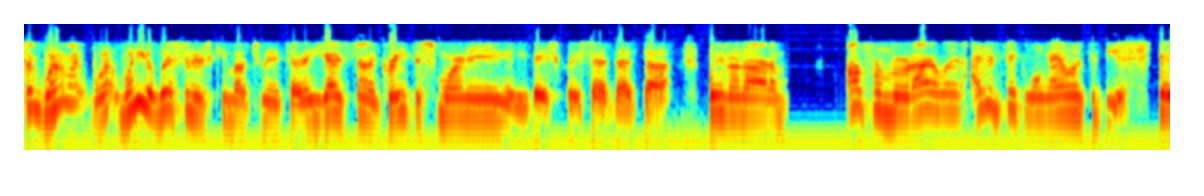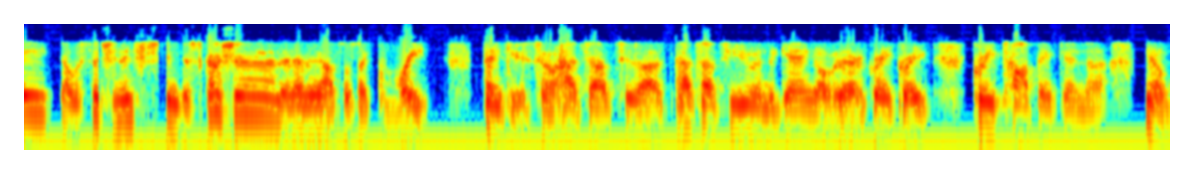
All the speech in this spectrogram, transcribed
some, one of my one of your listeners came up to me and said, "You guys sounded great this morning," and he basically said that, uh, believe it or not, I'm I'm from Rhode Island. I didn't think Long Island could be a state. That was such an interesting discussion and everything else. I was like, great. Thank you. So hats out to uh, hats out to you and the gang over there. Great, great, great topic, and uh, you know,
